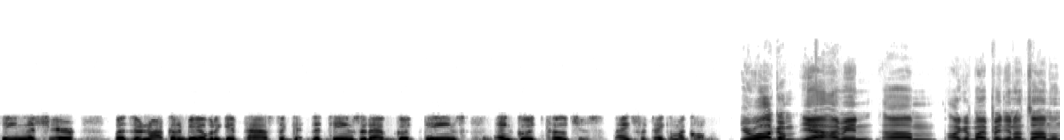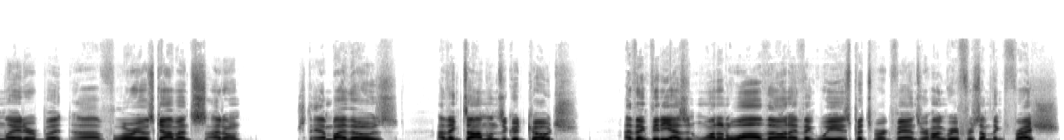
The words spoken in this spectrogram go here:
team this year, but they're not going to be able to get past the the teams that have good teams and good coaches. Thanks for taking my call. You're welcome. Yeah, I mean, um, I'll give my opinion on Tomlin later, but uh, Florio's comments, I don't stand by those. I think Tomlin's a good coach. I think that he hasn't won in a while, though, and I think we as Pittsburgh fans are hungry for something fresh.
